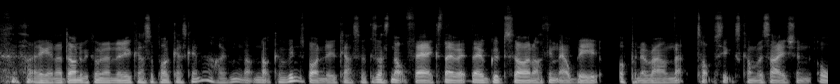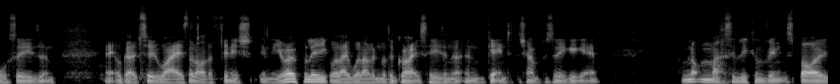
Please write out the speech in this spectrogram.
again, I don't want to be coming on a Newcastle podcast going, no, I'm not, not convinced by Newcastle because that's not fair because they're, they're a good side. I think they'll be up and around that top six conversation all season. And it'll go two ways. They'll either finish in the Europa League or they will have another great season and get into the Champions League again. I'm not massively convinced by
